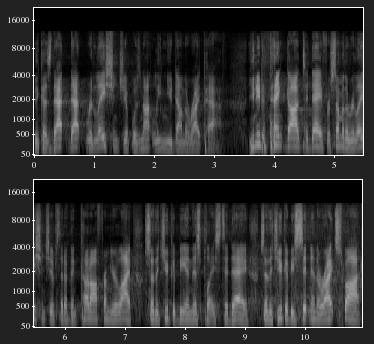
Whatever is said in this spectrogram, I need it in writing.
because that, that relationship was not leading you down the right path. You need to thank God today for some of the relationships that have been cut off from your life so that you could be in this place today, so that you could be sitting in the right spot.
